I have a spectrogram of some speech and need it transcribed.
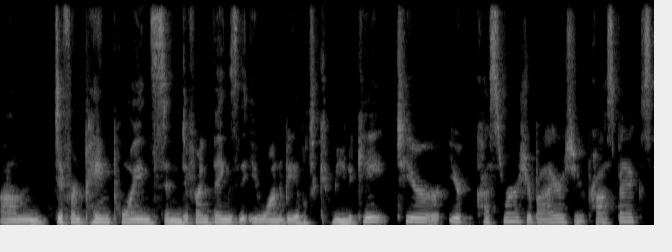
um, different pain points and different things that you want to be able to communicate to your your customers your buyers your prospects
